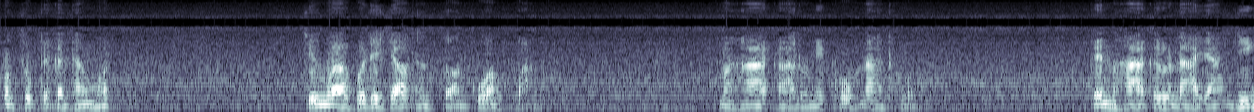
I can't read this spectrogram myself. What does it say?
ความสุขด้วยกันทั้งหมด จึงว่าพระพุทธเจ้าท่านสอนกว้างขวางมหาการุณิโกนาโท เป็นมหากรุณาอย่างยิ่ง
